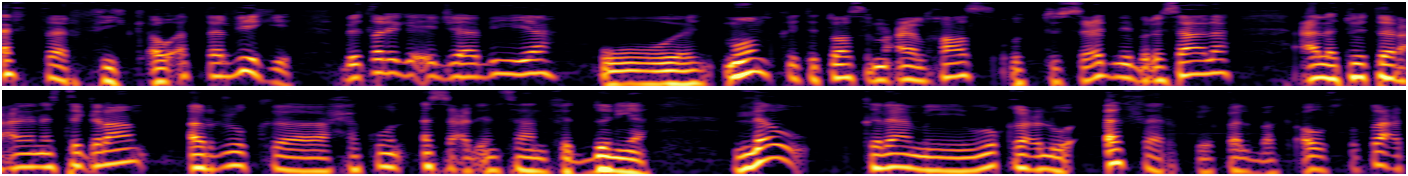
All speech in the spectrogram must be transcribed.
اثر فيك أو أثر فيكي بطريقة إيجابية وممكن تتواصل معي الخاص وتسعدني برسالة على تويتر على إنستغرام. أرجوك آه، حكون أسعد إنسان في الدنيا. لو كلامي وقع له أثر في قلبك أو استطعت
